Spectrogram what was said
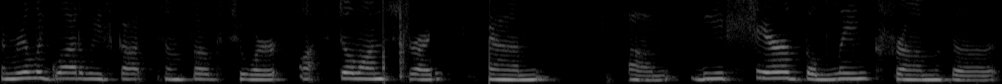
I'm really glad we've got some folks who are still on strike and um, we've shared the link from the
